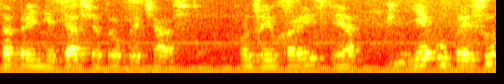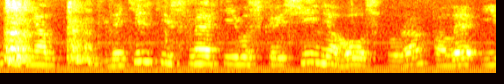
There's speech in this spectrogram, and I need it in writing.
та прийняття святого причастя. Отже, Євхаристія є уприсутненням не тільки смерті і Воскресіння Господа, але і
